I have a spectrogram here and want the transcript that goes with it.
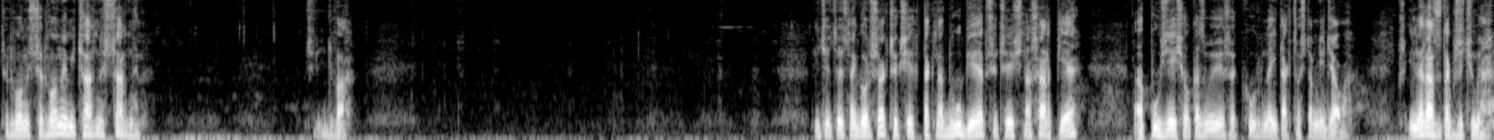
czerwony z czerwonym i czarny z czarnym. Czyli dwa. Wiecie, co jest najgorsze? Jak się tak nadłubie przy czymś na szarpie, a później się okazuje, że kurne i tak coś tam nie działa. Już ile razy tak w życiu miałem.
